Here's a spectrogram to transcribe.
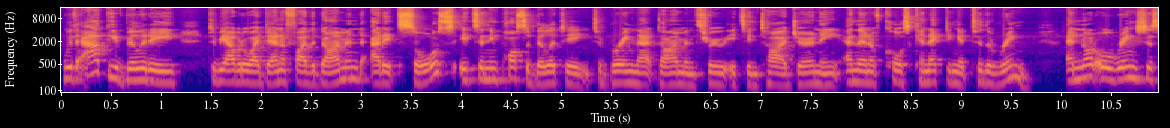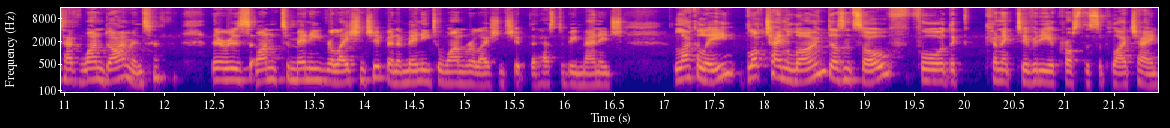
Without the ability to be able to identify the diamond at its source, it's an impossibility to bring that diamond through its entire journey. And then, of course, connecting it to the ring. And not all rings just have one diamond. there is one to many relationship and a many to one relationship that has to be managed. Luckily, blockchain alone doesn't solve for the connectivity across the supply chain.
